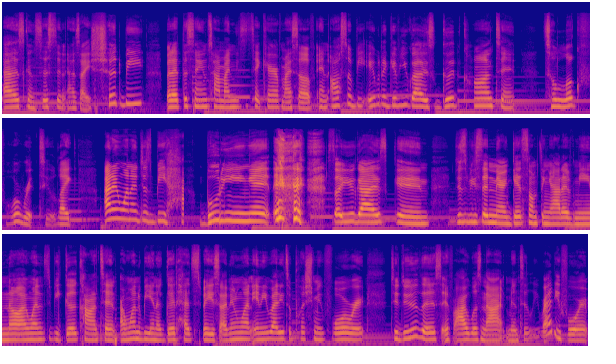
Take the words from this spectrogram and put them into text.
as consistent as I should be. But at the same time, I need to take care of myself and also be able to give you guys good content to look forward to. Like, I didn't want to just be bootying it so you guys can just be sitting there and get something out of me. No, I wanted to be good content. I want to be in a good headspace. I didn't want anybody to push me forward to do this if I was not mentally ready for it.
